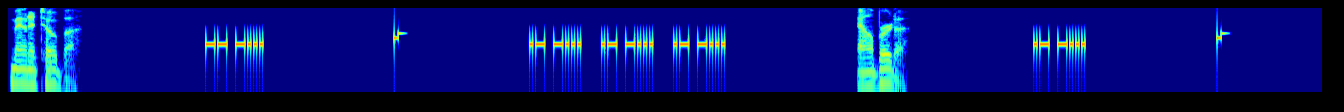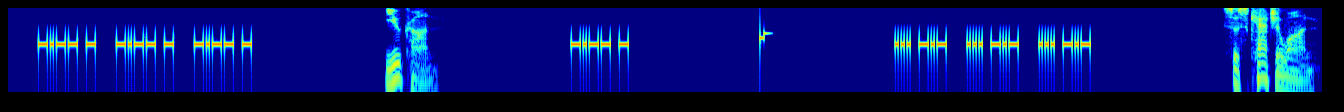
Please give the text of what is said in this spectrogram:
Manitoba. Alberta. Yukon. Saskatchewan.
